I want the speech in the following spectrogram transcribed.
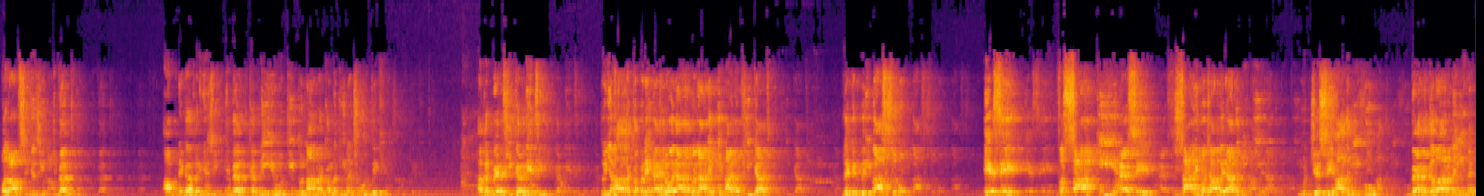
اور آپ سے یزید کی بیعت لی آپ نے کہا، اگر یزید کی بیعت کرنی ہی ہوتی تو نانا کا مدینہ چھوڑتے کیوں؟ اگر بیعت ہی کرنی تھی تو یہاں تک اپنے اہل و عیال کو لانے کی حاجت ہی کیا تھی۔ لیکن میری بات سنو، ایسے فساد کی، ایسے ظالم و جابر آدمی کی مجھ جیسے آدمی کو بیعت گوارا نہیں ہے۔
